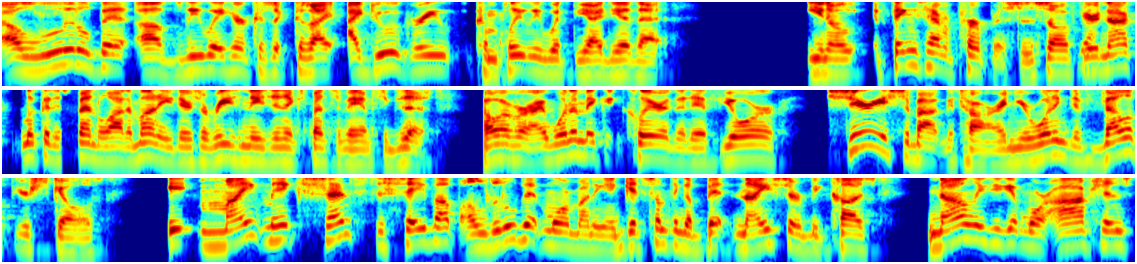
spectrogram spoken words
a little bit of leeway here because because I, I do agree completely with the idea that you know things have a purpose, and so if Yeah. you're not looking to spend a lot of money, there's a reason these inexpensive amps exist. However, I want to make it clear that if you're serious about guitar and you're wanting to develop your skills, it might make sense to save up a little bit more money and get something a bit nicer because not only do you get more options,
